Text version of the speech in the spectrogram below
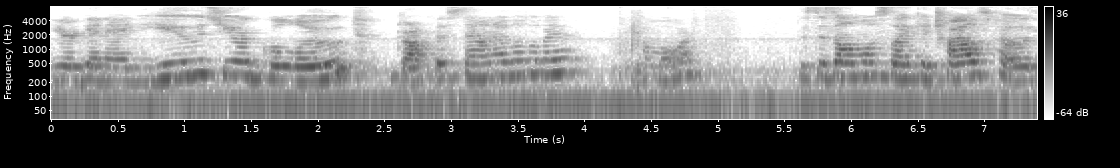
You're gonna use your glute, drop this down a little bit, come more. This is almost like a child's pose,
